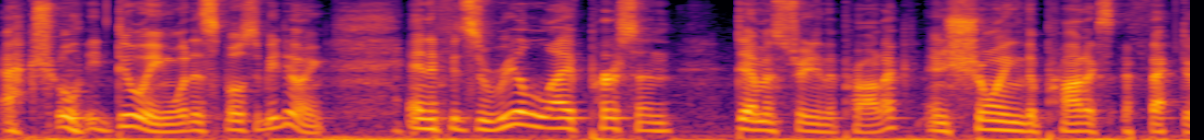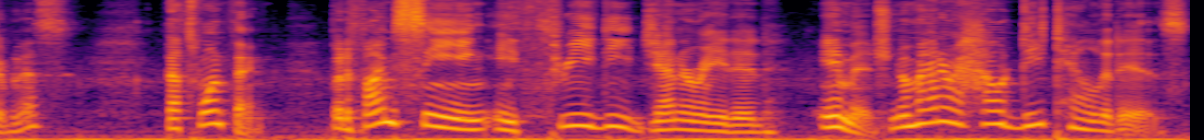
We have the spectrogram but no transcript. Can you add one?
actually doing what it's supposed to be doing. And if it's a real live person demonstrating the product and showing the product's effectiveness, that's one thing. But if I'm seeing a 3D generated image, no matter how detailed it is,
